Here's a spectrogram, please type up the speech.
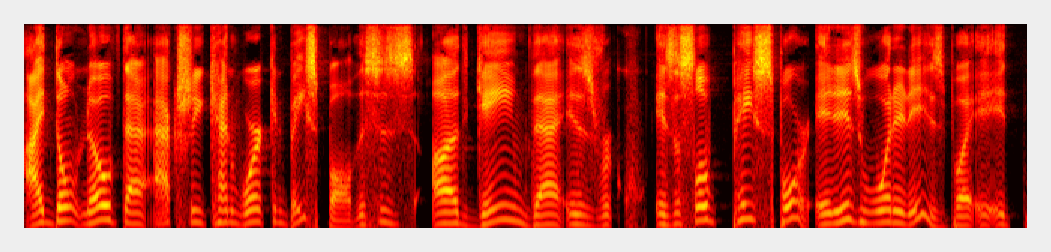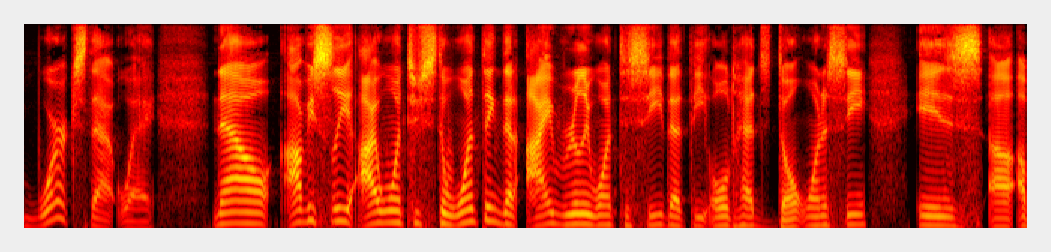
I don't know if that actually can work in baseball. This is a game that is is a slow paced sport. It is what it is, but it works that way. Now, obviously, I want to. The one thing that I really want to see that the old heads don't want to see is uh, a,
